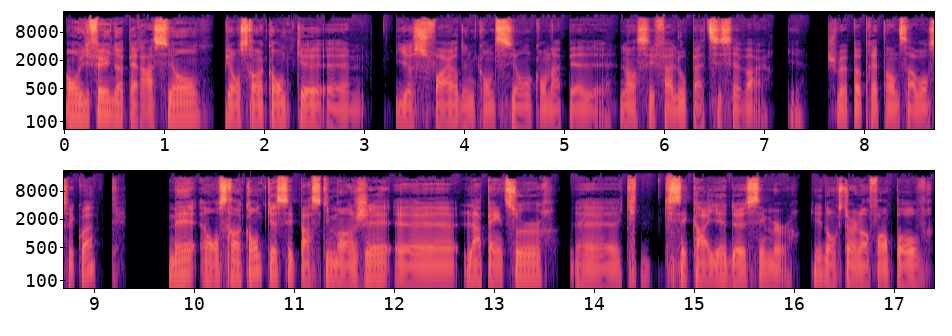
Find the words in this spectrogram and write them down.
On lui fait une opération, puis on se rend compte qu'il euh, a souffert d'une condition qu'on appelle l'encéphalopathie sévère. Je ne vais pas prétendre savoir c'est quoi. Mais on se rend compte que c'est parce qu'il mangeait euh, la peinture euh, qui, s'écaillait de ses murs. Donc, c'est un enfant pauvre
